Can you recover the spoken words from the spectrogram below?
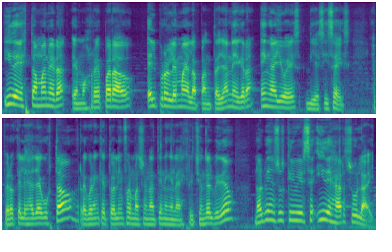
y de esta manera hemos reparado el problema de la pantalla negra en iOS 16. Espero que les haya gustado, recuerden que toda la información la tienen en la descripción del video, no olviden suscribirse y dejar su like.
